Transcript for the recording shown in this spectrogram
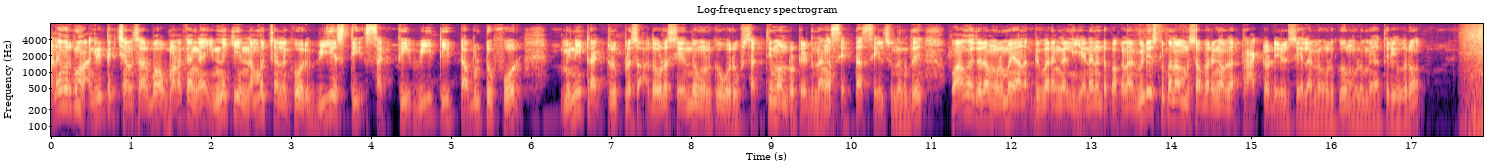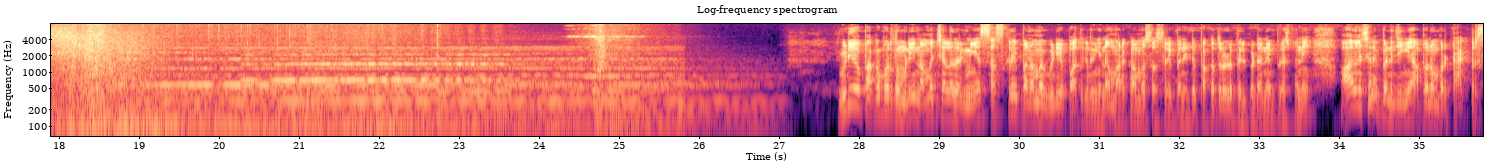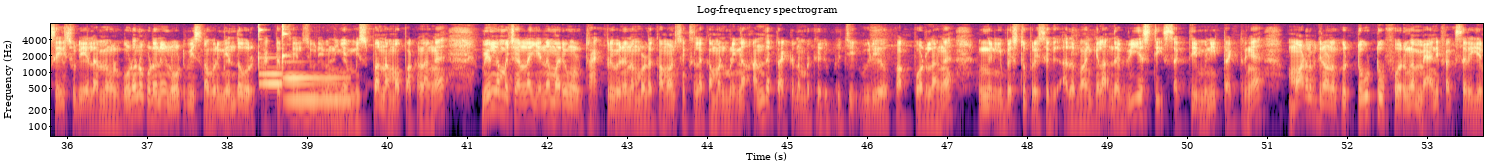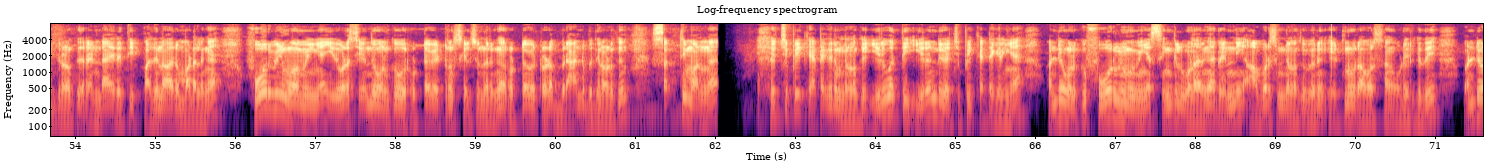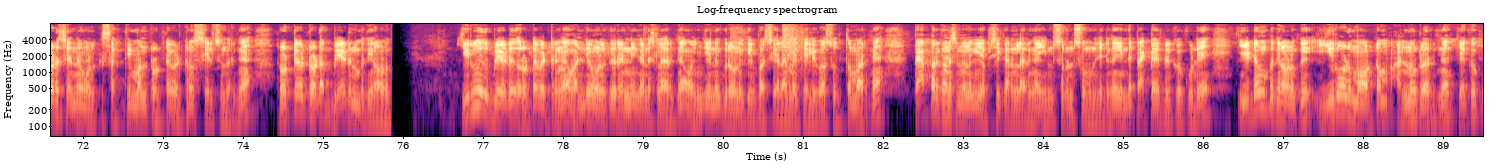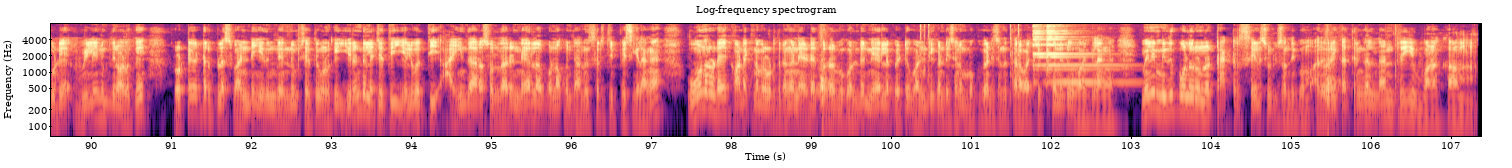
அனைவருக்கும் agritech channel சார்பாக வணக்கங்க. இன்றைக்கி நம்ம சேனலுக்கு ஒரு VST Shakti VT double two four mini tractor plus அதோடு சேர்ந்து உங்களுக்கு ஒரு சக்திமான் ரொட்டேட் இருந்தாங்க. செட்டாக சேல்ஸ் வந்துருக்குது வாங்க இதோட முழுமையான விவரங்கள் என்னென்னு பார்க்கலாம். வீடியோஸ்க்கு பண்ணால் முழுசாக பாருங்கள் அப்போ டிராக்டர் டீல்ஸ் எல்லாமே உங்களுக்கு முழுமையாக தெரிய வரும். வீடியோ பார்க்க போகிறது முடி நம்ம சேனல் இருக்கீங்க சப்ஸ்கிரைப் பண்ணாமல் வீடியோ பார்த்துக்கிட்டீங்கன்னா மறக்காமல் சப்ஸ்கிரைப் பண்ணிவிட்டு பக்கத்தில் உள்ள பெல் பட்டனை ப்ரெஸ் பண்ணி ஆன்லைன் செலக்ட் பண்ணிச்சிங்க அப்போ நம்ம டிராக்டர் சேல்ஸ் வீடியோ எல்லாமே உங்களுக்கு உடனுக்குடனே நோட்டிஃபிகேஷன் வரும். எந்த ஒரு டிராக்டர் சேல்ஸ் வீடியோ நீங்கள் மிஸ் பண்ணாமல் பார்க்கலாங்க. மேலும் நம்ம சேனலில் என்ன மாதிரி உங்களுக்கு டிராக்டர் வேணும் நம்மளோட கமெண்ட் செக்ஷனில் கமெண்ட் பண்ணிங்கன்னா அந்த டிராக்டர் நம்ம தேடி பிடிச்சி வீடியோ பார்க்க போடலாங்க. இங்கே நீங்கள் பெஸ்ட்டு ப்ரைஸுக்கு அதை வாங்கிக்கலாம். அந்த விஎஸ்டி சக்தி மினி டிராக்டருங்க மாடல் பற்றினவங்களுக்கு டூ டூ ஃபோருங்க மேனுஃபேக்சர் இயர் நாளுக்கு ரெண்டாயிரத்தி பதினாறு மாடலுங்க ஃபோர் வீல் மூவிங்க இதோட சேர்ந்து உங்களுக்கு ஒரு ரொட்டவேட்டரும் சேல்ஸ் வந்துருங்க. ரொட்டவேட்டரோட பிராண்டு பார்த்தீங்கன்னா சக்திமானுங்க ஹெச்பி கேட்டகரி உங்களுக்கு இருபத்தி இரண்டு ஹெச்பி கேட்டகரிங்க வண்டி உங்களுக்கு ஃபோர் வீல் மூவிங்க சிங்கிள் ஓனருங்க ரன்னிங் ஹவர்ஸ் உங்களுக்கு வெறும் எட்நூறு ஹவர்ஸ் தாங்க ஓடி இருக்குது. வண்டியோட சேர்ந்து உங்களுக்கு சக்திமான் ரொட்டவேட்டரும் சேல்ஸ் வந்துருங்க. ரொட்டவேட்டரோட பிளேடுன்னு பார்த்தீங்கன்னா இருபது பிளேடு ரொட்டவேட்டருங்க வண்டி உங்களுக்கு ரன்னிங் கண்டிஷனில் இருக்குது இன்ஜினு கிரௌண்டு கீர் பஸ் எல்லாமே தெளிவாக சுத்தமாக இருக்குங்க பேப்பர் கண்டிஷன் உங்களுக்கு எஃப்சி கரண்டில் இருங்க. இன்சூரன்ஸும் முடிஞ்சிட்டுங்க இந்த டிராக்டர் இருக்கக்கூடிய இடம் பார்த்தீங்கன்னா ஈரோடு மாவட்டம் அன்னூரில் இருக்குங்க. கேட்கக்கூடிய விலைன்னு பார்த்தீங்கன்னா ரொட்டேட்டர் ப்ளஸ் வண்டி இதுவும் ரெண்டும் சேர்த்து உங்களுக்கு இரண்டு லட்சத்தி எழுபத்தி ஐந்தாயிரம் சொல்லாரு. நேரில் போனால் கொஞ்சம் அனுசரித்து பேசிக்கலாங்க. ஓனருடைய காண்டாக்ட் நம்பர் கொடுத்துருங்க. நேரடியாக தொடர்பு கொண்டு நேரில் போய்ட்டு வண்டி கண்டிஷனும் புக்கு கண்டிஷனும் தரவா செக் பண்ணிவிட்டு வாங்கிக்கலாங்க. மேலும் இது போல ஒரு டிராக்டர் சேல்ஸ் வீட்டில் சந்திப்போம். அதுவரை கத்துருங்கள். நன்றி. வணக்கம்.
